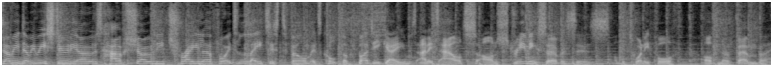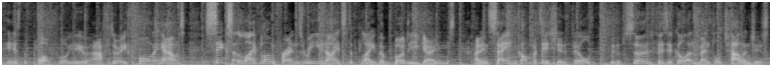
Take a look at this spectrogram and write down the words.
WWE Studios have shown the trailer for its latest film. It's called The Buddy Games, and it's out on streaming services on the 24th of November. Here's the plot for you. After a falling out, six lifelong friends reunite to play the Buddy Games, an insane competition filled with absurd physical and mental challenges.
